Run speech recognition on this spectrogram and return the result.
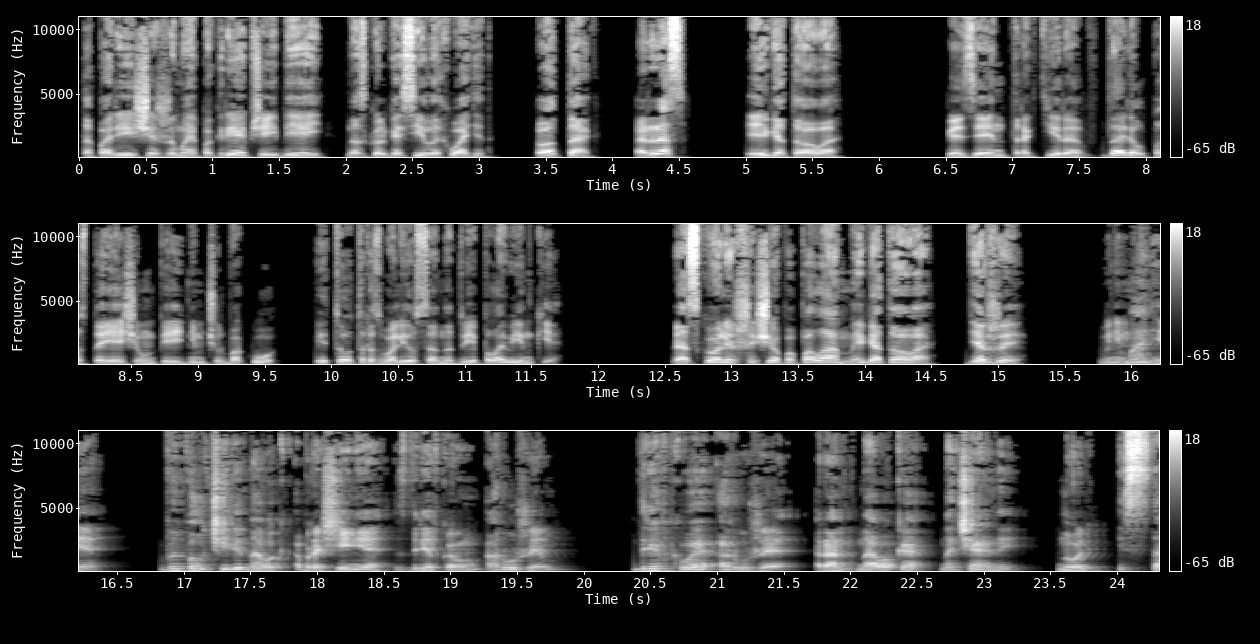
топорище сжимай покрепче и бей, насколько силы хватит. Вот так. Раз! И готово!» Хозяин трактира вдарил по стоящему перед ним чурбаку, и тот развалился на две половинки. «Расколешь еще пополам, и готово. Держи!» «Внимание! Вы получили навык обращения с древковым оружием. Древковое оружие. Ранг навыка начальный. 0 из 100.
